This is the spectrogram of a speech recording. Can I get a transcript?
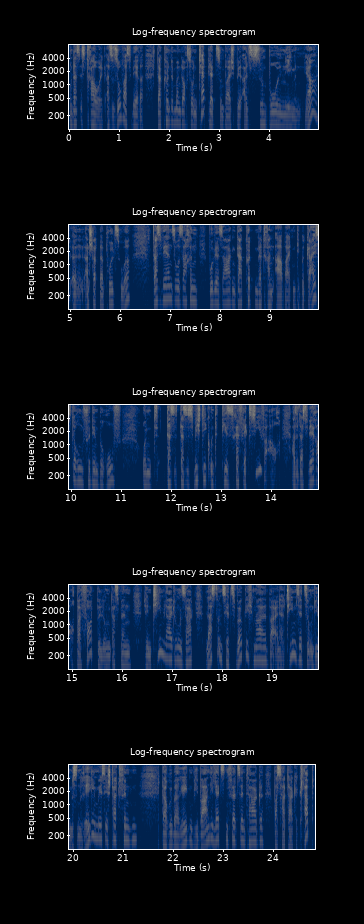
Und das ist traurig. Also, sowas wäre, da könnte man doch so ein Tablet zum Beispiel als Symbol nehmen, ja, äh, anstatt einer Pulsuhr. Das wären so Sachen, wo wir sagen, da könnten wir dran arbeiten. Die Begeisterung für den Beruf und das, das ist wichtig und dieses Reflexive auch. Also, das wäre auch bei Fortbildungen, dass man den Teamleitungen sagt, lasst uns jetzt wirklich mal bei einer Teamsitzung, und die müssen regelmäßig stattfinden, darüber reden, wie war waren die letzten 14 Tage? Was hat da geklappt?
